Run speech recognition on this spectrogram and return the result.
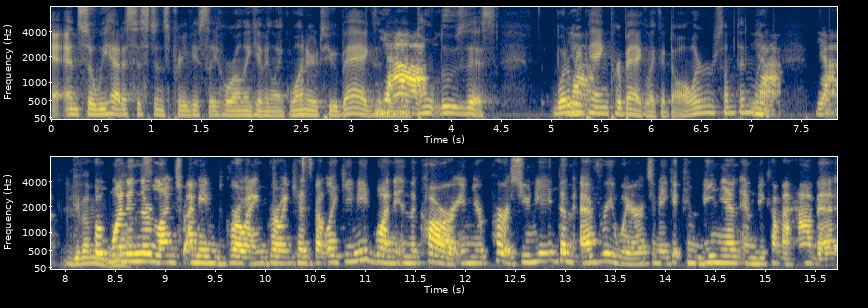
And so we had assistants previously who were only giving like one or two bags and Yeah. like, don't lose this. What are we paying per bag? Like a dollar or something? yeah, Like, yeah. give them Put one in their lunch. I mean, growing, growing kids, but like you need one in the car, in your purse. You need them everywhere to make it convenient and become a habit.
